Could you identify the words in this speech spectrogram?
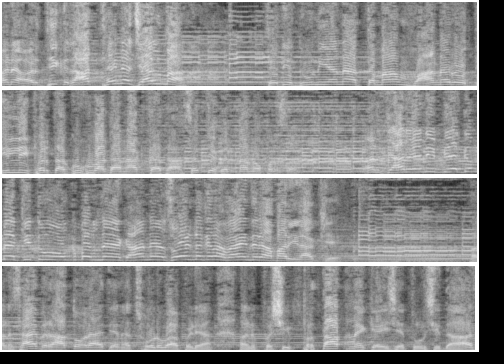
અને અડધીક રાત થઈને જેલમાં. તેથી દુનિયાના તમામ વાનરો દિલ્હી ફરતા ઘૂઘવાટા નાખતા હતા. સત્ય ઘટનાનો પ્રસંગ. અને ત્યારે એની બેગમે કીધું, અકબરને કે આને સોય નકરા વાંદરા મારી નાખજે. અને સાહેબ, રાતો રાત એને છોડવા પડ્યા. અને પછી પ્રતાપને કહે છે, તુલસીદાસ,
